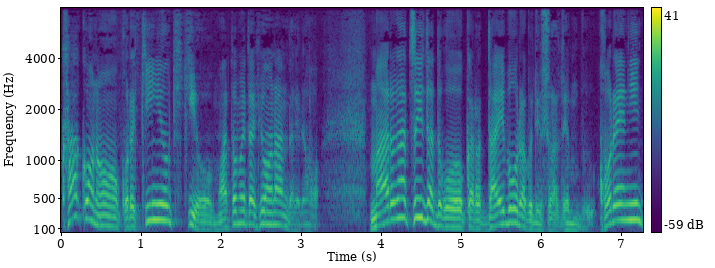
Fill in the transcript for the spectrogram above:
過去のこれ金融危機をまとめた表なんだけど、丸がついたところから大暴落ですわ、全部。これに、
